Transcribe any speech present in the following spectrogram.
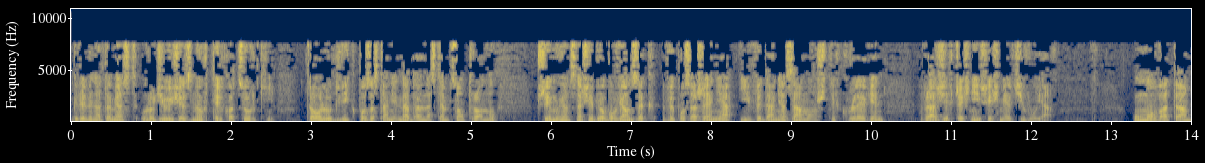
Gdyby natomiast urodziły się znów tylko córki, to Ludwik pozostanie nadal następcą tronu, przyjmując na siebie obowiązek wyposażenia i wydania za mąż tych królewien w razie wcześniejszej śmierci wuja. Umowa ta,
